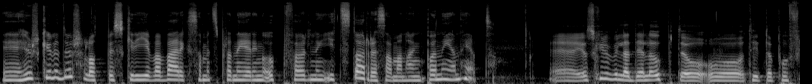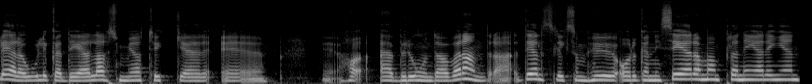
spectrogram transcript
Eh, hur skulle du Charlotte beskriva verksamhetsplanering och uppföljning i ett större sammanhang på en enhet? Eh, jag skulle vilja dela upp det och, och titta på flera olika delar som jag tycker eh, Eh, är beroende av varandra. Dels liksom hur organiserar man planeringen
